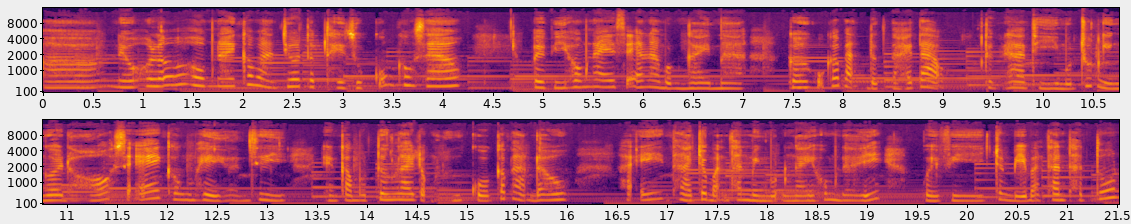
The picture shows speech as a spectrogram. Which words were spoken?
À, nếu lỡ hôm nay các bạn chưa tập thể dục cũng không sao bởi vì hôm nay sẽ là một ngày mà cơ của các bạn được tái tạo. Thực ra thì một chút nghỉ ngơi đó sẽ không hề hấn gì đến cả một tương lai rộng lớn của các bạn đâu. Hãy tha cho bản thân mình một ngày hôm đấy bởi vì chuẩn bị bản thân thật tốt,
